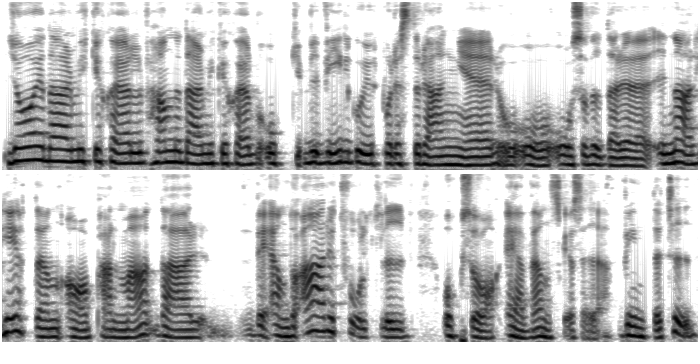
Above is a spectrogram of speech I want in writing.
jag är där mycket själv, han är där mycket själv och vi vill gå ut på restauranger och, och, och så vidare i närheten av Palma där det ändå är ett folkliv också även, ska jag säga, vintertid.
